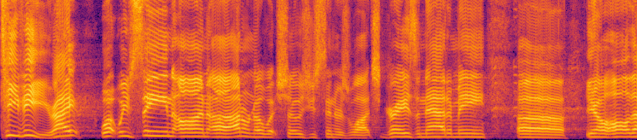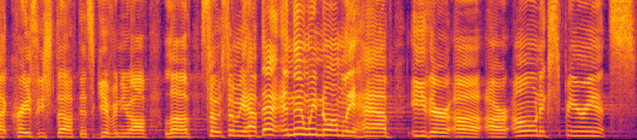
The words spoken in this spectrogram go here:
TV, right? What we've seen on, uh, I don't know what shows you sinners watch, Grey's Anatomy, uh, you know, all that crazy stuff that's giving you off love. So, so we have that. And then we normally have either uh, our own experience,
